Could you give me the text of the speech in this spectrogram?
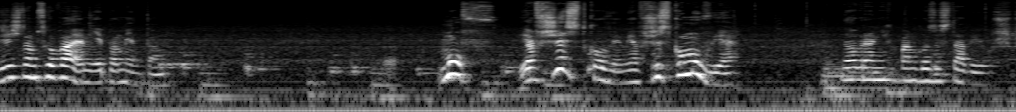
Gdzieś tam schowałem, nie pamiętam. Mów! Ja wszystko wiem, ja wszystko mówię. Dobra, niech pan go zostawi już.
